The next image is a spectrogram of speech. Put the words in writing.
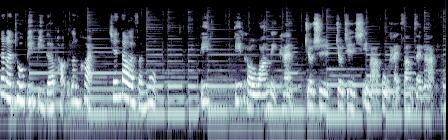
那门徒比彼得跑得更快，先到了坟墓，低低头往里看，就是就见细麻布还放在那里，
